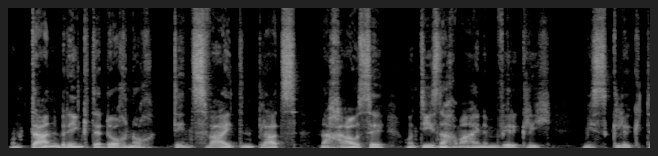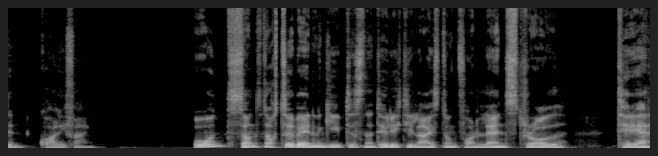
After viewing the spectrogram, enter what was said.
und dann bringt er doch noch den zweiten Platz nach Hause und dies nach einem wirklich missglückten Qualifying. Und sonst noch zu erwähnen gibt es natürlich die Leistung von Lance Stroll, der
